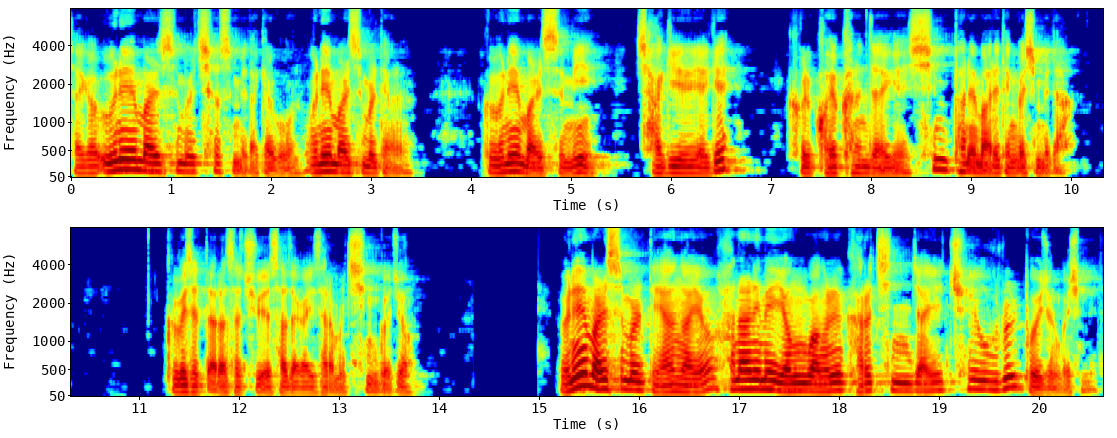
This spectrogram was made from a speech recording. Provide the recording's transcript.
자기가 은혜의 말씀을 쳤습니다. 결국은 은혜의 말씀을 대하는 그 은혜의 말씀이 자기에게 그걸 거역하는 자에게 심판의 말이 된 것입니다. 그것에 따라서 주의 사자가 이 사람을 친 거죠. 은혜의 말씀을 대항하여 하나님의 영광을 가르친 자의 최후를 보여주는 것입니다.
